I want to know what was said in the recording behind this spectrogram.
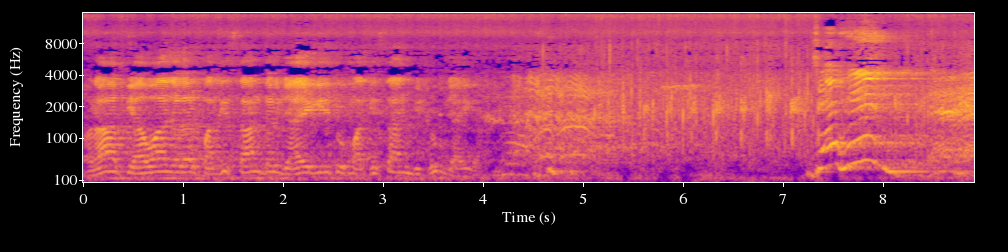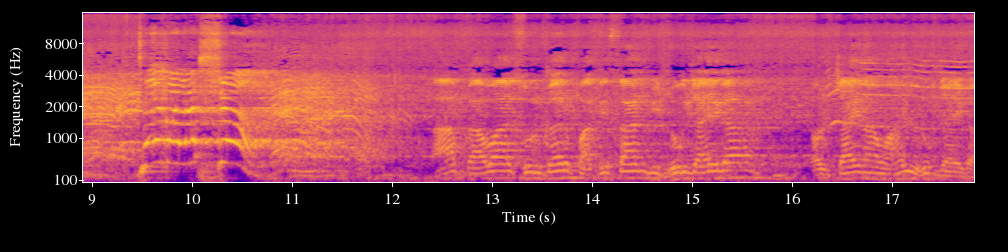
और आपकी आवाज़ अगर पाकिस्तान तक जाएगी तो पाकिस्तान भी झुक जाएगा। जय हिंद। जय महाराष्ट्र। आपका आवाज़ सुनकर पाकिस्तान भी झुक जाएगा और चाइना वहाँ भी रुक जाएगा।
